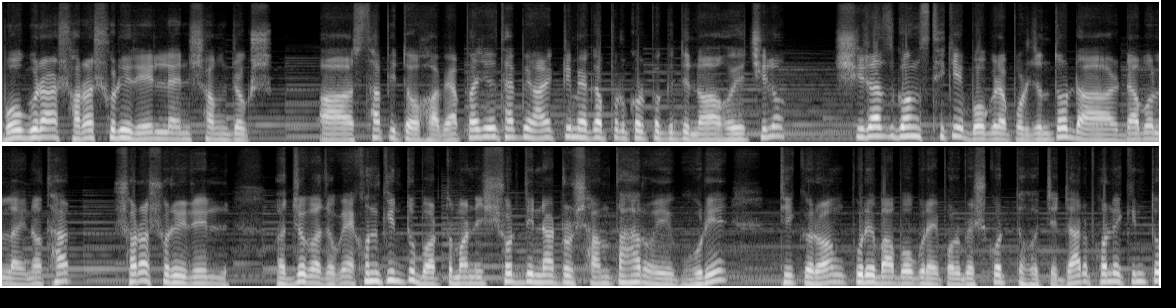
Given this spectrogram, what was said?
বগুড়া সরাসরি রেল লাইন সংযোগ স্থাপিত হবে। আপনারা যদি থাকবেন, আরেকটি মেগা প্রকল্প কিন্তু নেওয়া হয়েছিল। সিরাজগঞ্জ থেকে বগুড়া পর্যন্ত ডাবল লাইন অর্থাৎ সরাসরি রেল যোগাযোগ। এখন কিন্তু বর্তমানে ঈশ্বরদী নাটোর, সান্তাহার হয়ে ঘুরে ঠিক রংপুরে বা বগুড়ায় প্রবেশ করতে হচ্ছে, যার ফলে কিন্তু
